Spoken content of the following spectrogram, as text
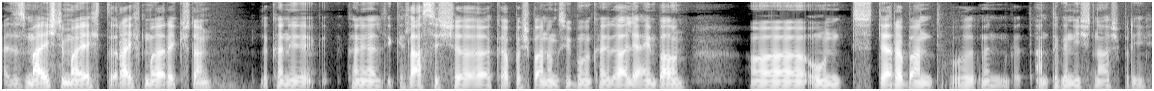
Also das meiste mal echt reicht mir eine Reckstange. Da kann ich, kann ich halt die klassischen äh, Körperspannungsübungen kann ich da alle einbauen. Äh, und der Band, wo man Antagonisten anspricht.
